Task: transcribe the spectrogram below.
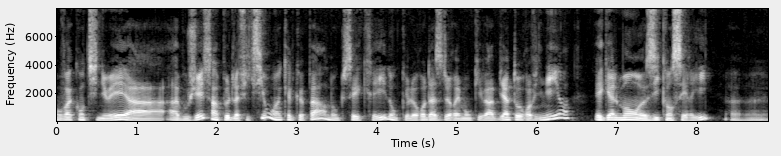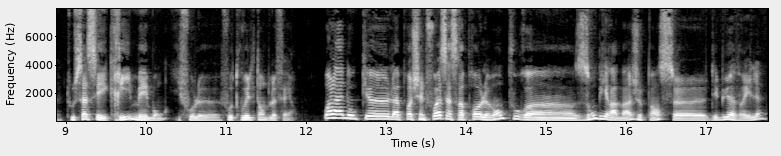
on va continuer à, à bouger. C'est un peu de la fiction, hein, quelque part, donc c'est écrit. Donc le Roadhouse de Raymond qui va bientôt revenir. Également euh, Zik en série. Euh, tout ça, c'est écrit, mais bon, il faut, le, faut trouver le temps de le faire. Voilà, donc euh, la prochaine fois, ça sera probablement pour un Zombirama, je pense, euh, début avril,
